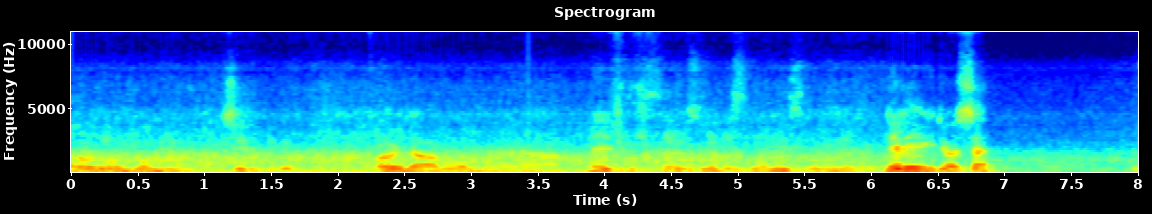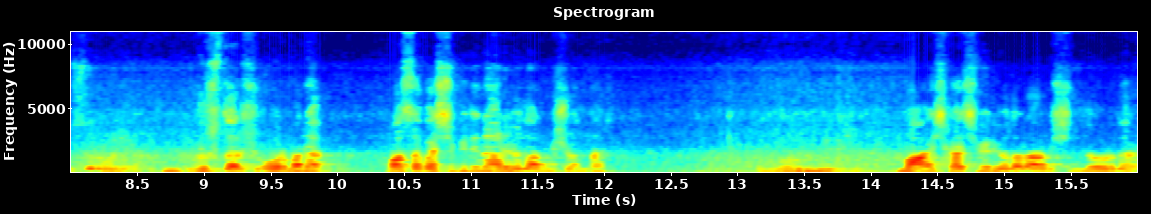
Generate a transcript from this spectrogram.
Arabada olunca olmuyor. Bir şey gidiyor. Öyle abi olmuyor ya. Mecbur. Servisine mesela neyse onu yapıyor. Nereye gidiyorsun sen? Isır mı ya? Ruslar şu ormana masa başı birini arıyorlarmış onlar. Maaş kaç veriyorlar abi şimdi orada?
